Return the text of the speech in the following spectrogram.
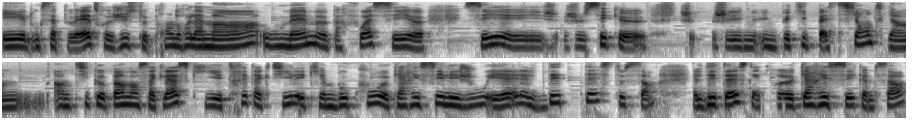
Et donc, ça peut être juste prendre la main ou même euh, parfois, c'est. Euh, c'est je, sais que j'ai une, petite patiente, il y a un, petit copain dans sa classe qui est très tactile et qui aime beaucoup euh, caresser les joues. Et elle, elle déteste ça. Elle déteste être caressée comme ça.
